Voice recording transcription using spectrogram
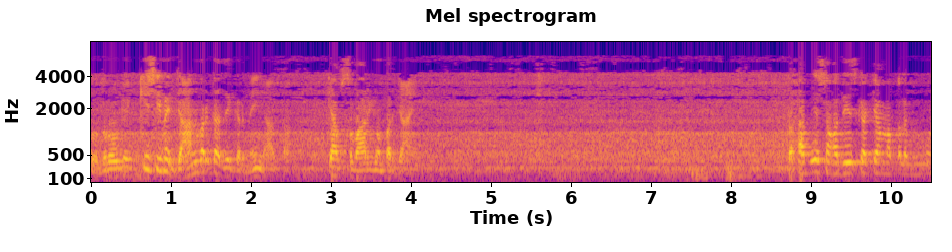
گزرو گے۔ کسی میں جانور کا ذکر نہیں آتا کہ آپ سواریوں پر جائیں گے۔ تو اب اس حدیث کا کیا مطلب ہوا؟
